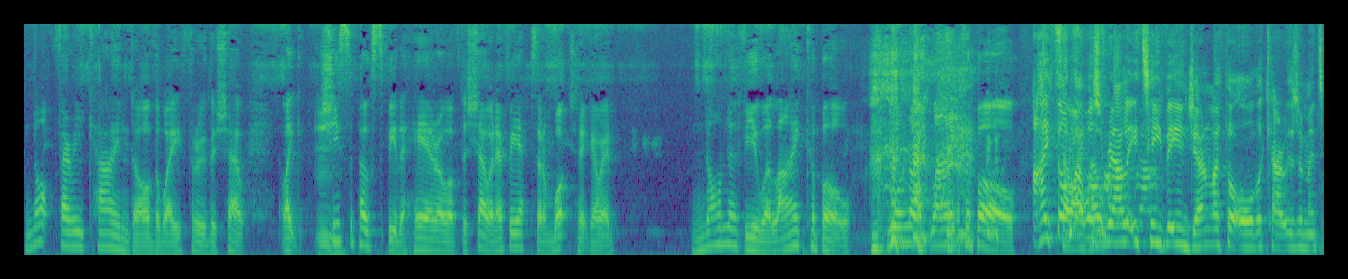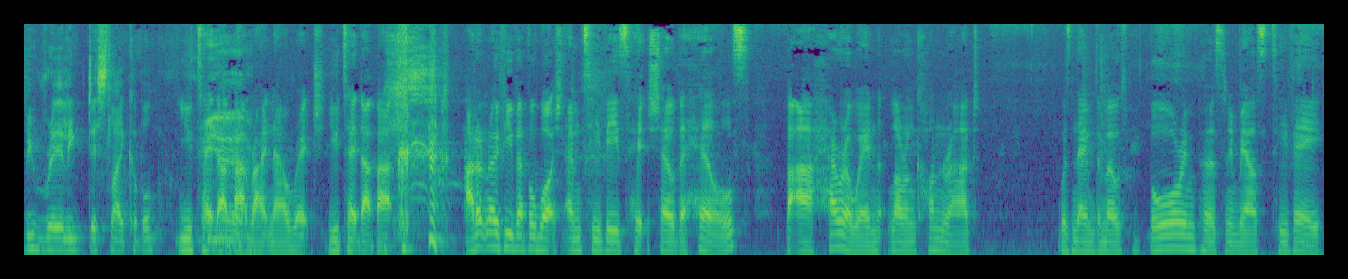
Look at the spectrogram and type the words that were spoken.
not very kind all the way through the show. Like, she's supposed to be the hero of the show, and every episode I'm watching it going, none of you are likable. You're not likable. I thought So that was hope- reality TV in general. I thought all the characters were meant to be really dislikable. You take that back right now, Rich. You take that back. I don't know if you've ever watched MTV's hit show The Hills, but our heroine, Lauren Conrad, was named the most boring person in reality TV,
